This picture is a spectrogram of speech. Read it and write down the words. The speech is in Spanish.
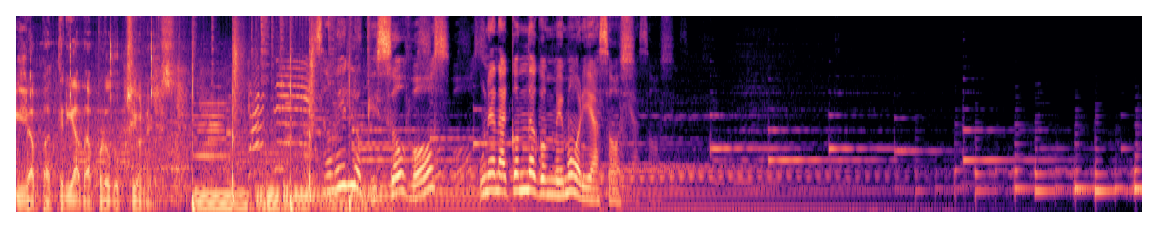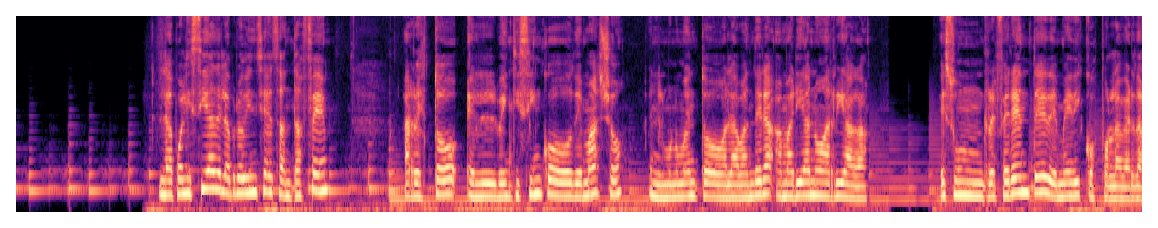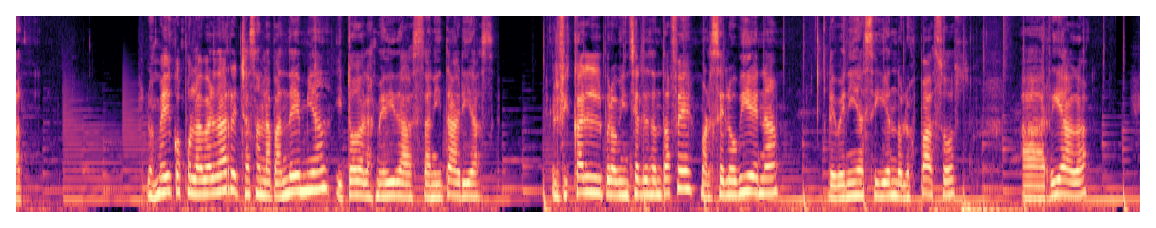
La Patriada Producciones. ¿Sabés lo que sos vos? Una anaconda con memoria sos. La policía de la provincia de Santa Fe arrestó el 25 de mayo en el monumento a la bandera a Mariano Arriaga. Es un referente de Médicos por la Verdad. Los Médicos por la Verdad rechazan la pandemia y todas las medidas sanitarias. El fiscal provincial de Santa Fe, Marcelo Viena, le venía siguiendo los pasos a Arriaga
